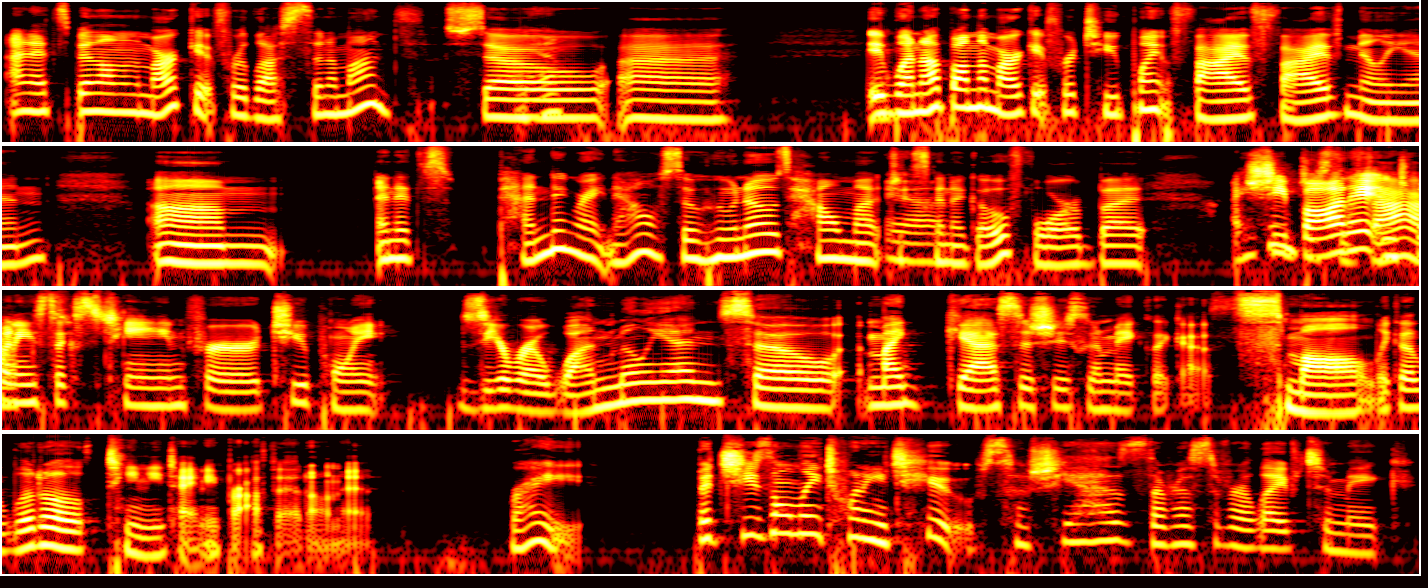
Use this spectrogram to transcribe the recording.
And it's been on the market for less than a month. So, uh, it went up on the market for 2.55 million. Um, and it's pending right now. So who knows how much it's going to go for, but I she bought it in 2016 for 2.01 million. So my guess is she's going to make like a small, like a little teeny tiny profit on it. Right. But she's only 22, so she has the rest of her life to make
